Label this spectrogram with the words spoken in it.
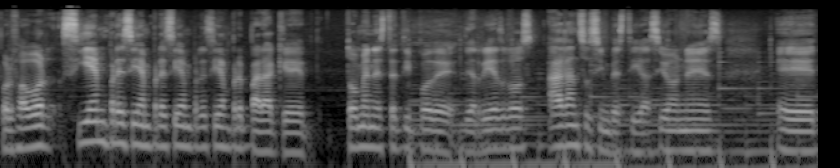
por favor, siempre, siempre, siempre, siempre para que tomen este tipo de, riesgos, hagan sus investigaciones, eh,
